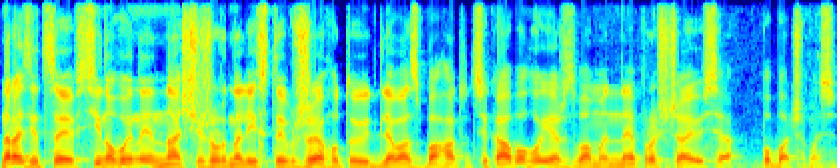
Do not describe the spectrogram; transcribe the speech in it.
Наразі це всі новини. Наші журналісти вже готують для вас багато цікавого. Я ж з вами не прощаюся. Побачимось.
